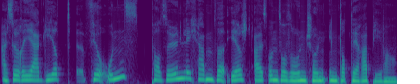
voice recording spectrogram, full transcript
Also reagiert äh, für uns persönlich haben wir erst, als unser Sohn schon in der Therapie war.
